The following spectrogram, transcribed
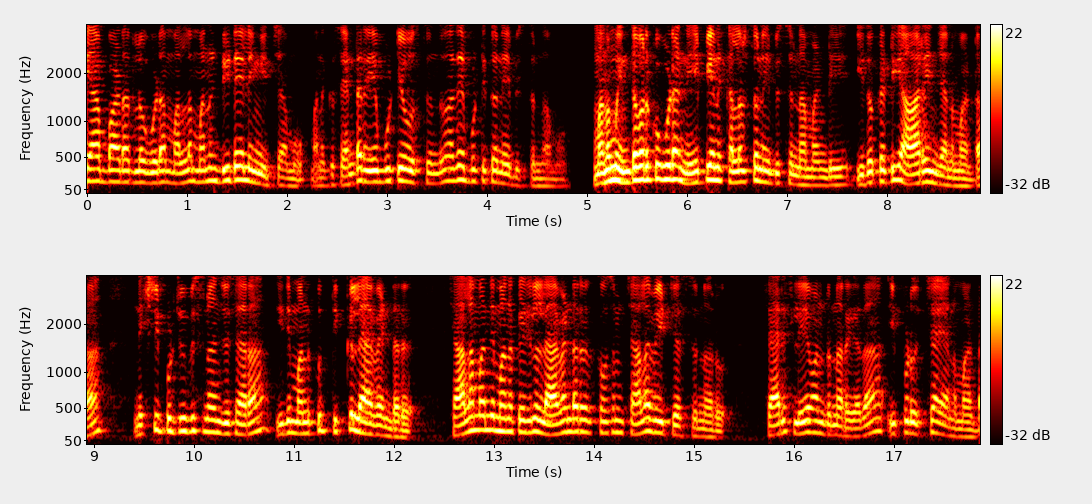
గ్యాప్ బార్డర్లో కూడా మళ్ళీ మనం డీటెయిలింగ్ ఇచ్చాము. మనకు సెంటర్ ఏ బుట్టి వస్తుందో అదే బుట్టితో నేపిస్తున్నాము. మనము ఇంతవరకు కూడా నేపియన్ కలర్స్తో నేపిస్తున్నామండి. ఇదొకటి ఆరెంజ్ అనమాట నెక్స్ట్ ఇప్పుడు చూపిస్తున్నాను చూసారా? ఇది మనకు థిక్ లావెండర్ చాలామంది మన పేజీలో లావెండర్ కోసం చాలా వెయిట్ చేస్తున్నారు. శారీస్ లేవంటున్నారు కదా ఇప్పుడు వచ్చాయన్నమాట.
